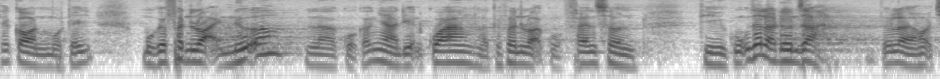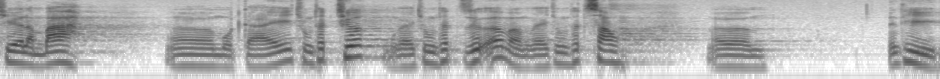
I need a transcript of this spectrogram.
Thế còn một cái một cái phân loại nữa là của các nhà điện quang là cái phân loại của Fenson thì cũng rất là đơn giản tức là họ chia làm ba. Uh, một cái trung thất trước một cái trung thất giữa và một cái trung thất sau. Uh, thế thì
